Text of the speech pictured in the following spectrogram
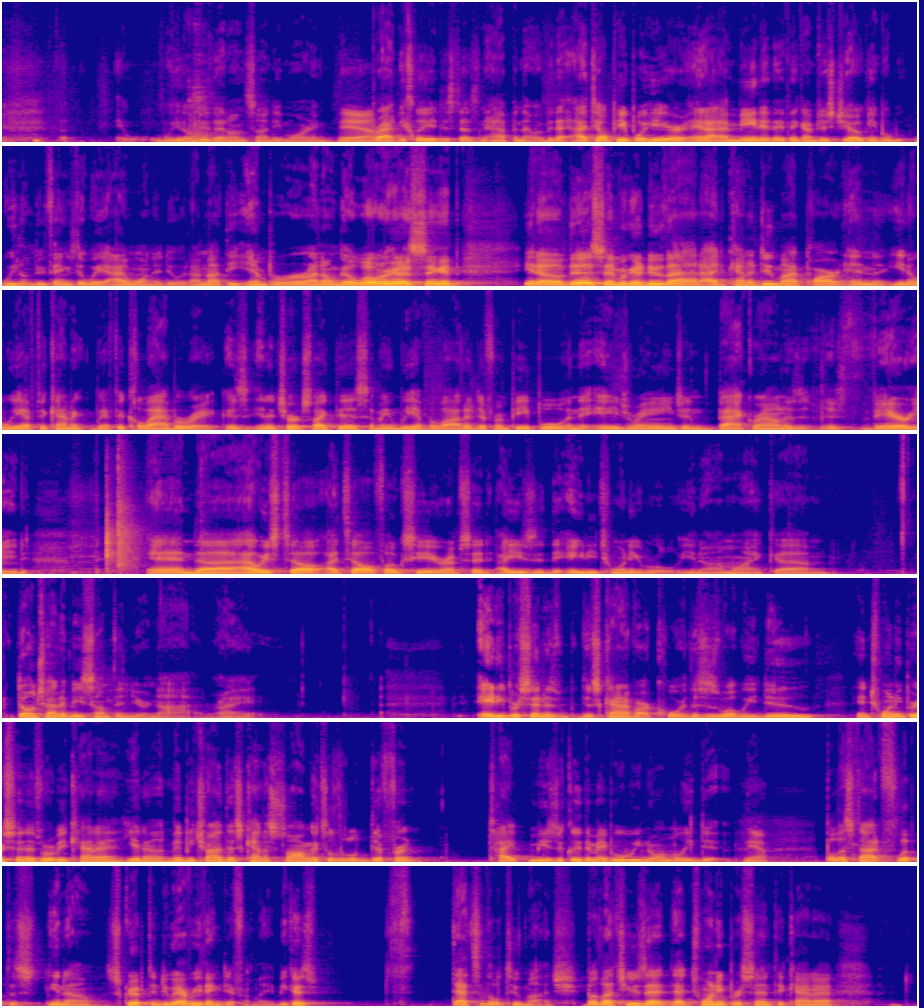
We don't do that on Sunday morning. Yeah. Practically, it just doesn't happen that way. But that, I tell people here, and I mean it, they think I'm just joking, but we don't do things the way I want to do it. I'm not the emperor. I don't go, well, we're going to sing it, you know, this, and we're going to do that. I'd kind of do my part, and you know, we have to kind of we have to collaborate because in a church like this, I mean, we have a lot of different people, and the age range and background is is varied. And uh, I always tell I tell folks here, I've said I use the 80-20 rule. You know, I'm like, um, don't try to be something you're not, right? 80% is just kind of our core. This is what we do. And 20% is where we kind of, you know, maybe try this kind of song. It's a little different type musically than maybe we normally do. Yeah. But let's not flip this, you know, script and do everything differently because that's a little too much. But let's use that that 20% to kind of,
